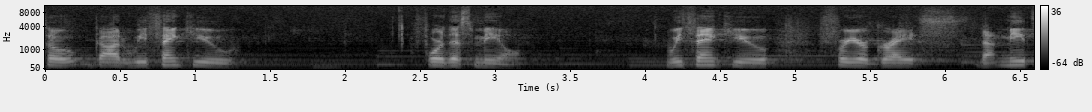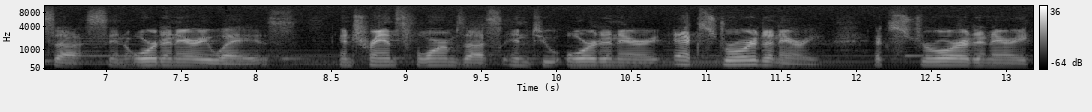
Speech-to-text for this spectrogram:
So, God, we thank you for this meal. We thank you for your grace that meets us in ordinary ways and transforms us into ordinary, extraordinary, extraordinary,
